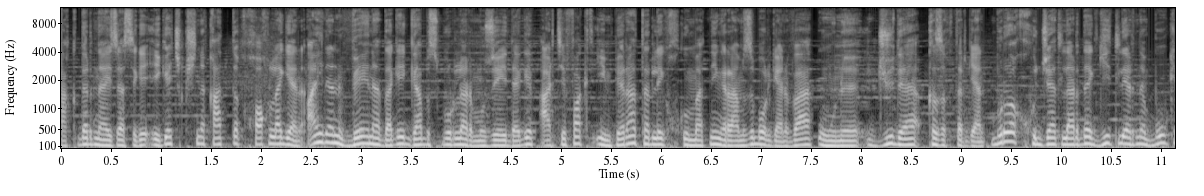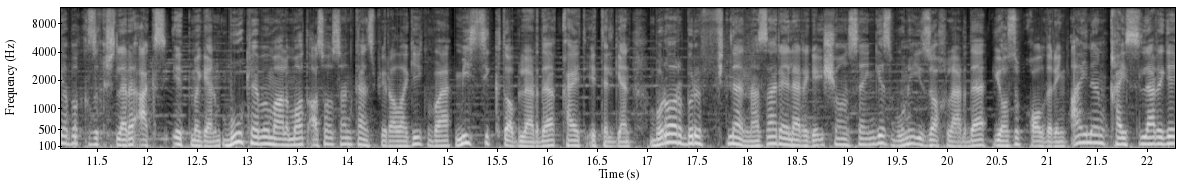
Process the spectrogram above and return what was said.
taqdir nayzasiga ega chiqishni qattiq xohlagan. Aynan venadagi gabsburglar muzeyidagi artefakt imperatorlik hukumatning ramzi bo'lgan va uni juda qiziqtirgan. Biroq hujjat hujjatlarda gitlerni bu kabi qiziqishlari aks etmagan. Bu kabi ma'lumot asosan konspirologik va mistik kitoblarda qayd etilgan. Biror bir fitna nazariyalariga ishonsangiz buni izohlarda yozib qoldiring. Aynan qaysilariga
